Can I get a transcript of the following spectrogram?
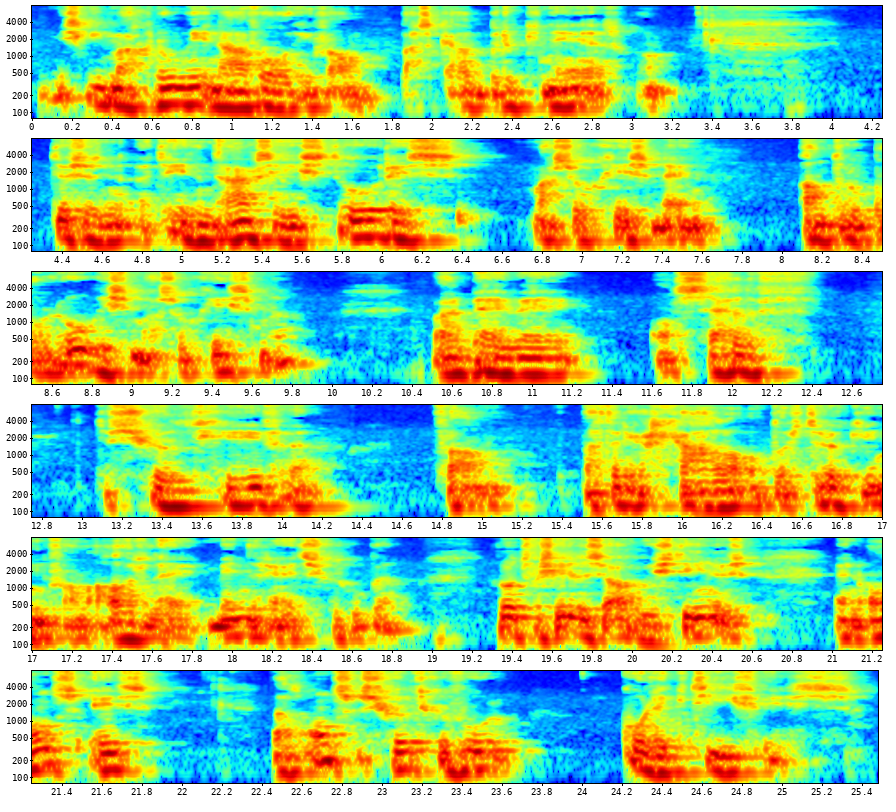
misschien mag noemen in navolging van Pascal Bruckner, tussen het hedendaagse historisch masochisme en antropologisch masochisme, waarbij wij onszelf de schuld geven van patriarchale onderdrukking van allerlei minderheidsgroepen. Het groot verschil tussen Augustinus en ons is dat ons schuldgevoel collectief is.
